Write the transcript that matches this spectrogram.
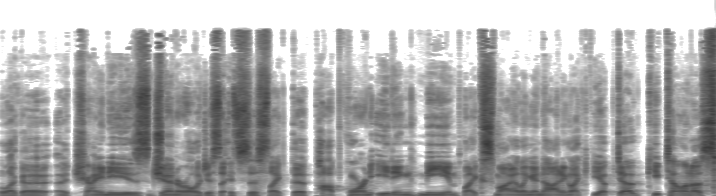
like a, a Chinese general. Just it's just like the popcorn eating meme, like smiling and nodding, like, "Yep, Doug, keep telling us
